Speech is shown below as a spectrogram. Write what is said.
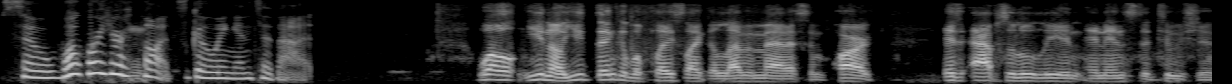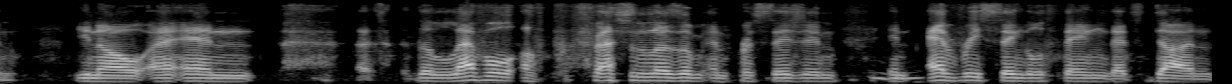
So, what were your mm. thoughts going into that? Well, you know, you think of a place like 11 Madison Park, is absolutely an, an institution, you know, and the level of professionalism and precision mm-hmm. in every single thing that's done.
